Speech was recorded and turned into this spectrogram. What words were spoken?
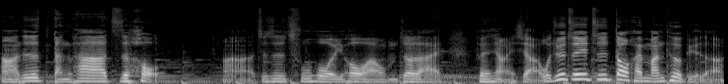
啊，就是等它之后啊，就是出货以后啊，我们再来分享一下。我觉得这一只倒还蛮特别的啊，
